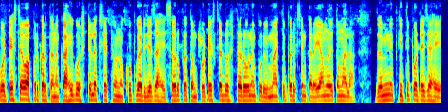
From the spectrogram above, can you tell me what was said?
पोटॅशचा वापर करताना काही गोष्ट लक्षात ठेवणं खूप गरजेचं आहे. सर्वप्रथम पोटॅशचा डोस ठरवण्यापूर्वी माती परीक्षण करा. यामुळे तुम्हाला जमिनीत किती पोटॅश आहे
